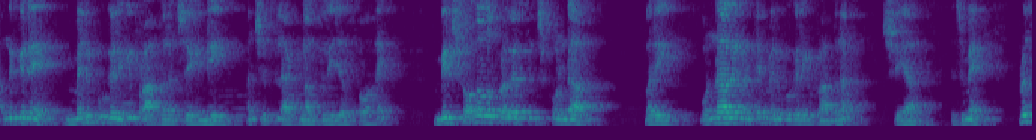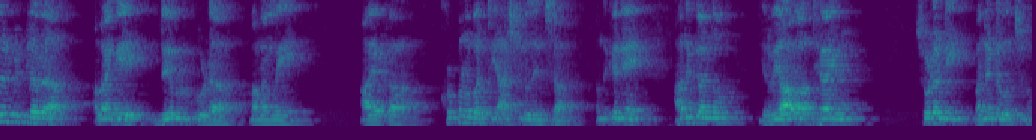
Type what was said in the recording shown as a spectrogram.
అందుకనే మెలుపు కలిగి ప్రార్థన చేయండి అని చెప్పి లేఖనాలు తెలియజేస్తూ ఉన్నాయి. మీరు శోధనలో ప్రవేశించకుండా మరి ఉండాలి అని అంటే మెలుపు కలిగి ప్రార్థన చేయాలి. నిజమే. ప్రజెంట్ మిట్లరా అలాగే దేవుడు కూడా మనల్ని ఆ యొక్క కృపను బట్టి ఆశీర్వదించాలి అందుకనే ఆదికాండం ఇరవై ఆరో అధ్యాయం చూడండి పన్నెండవ వచ్చును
